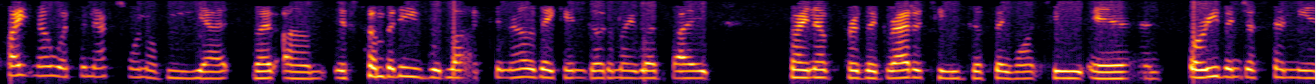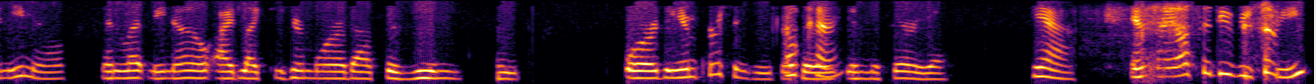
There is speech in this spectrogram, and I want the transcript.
quite know what the next one will be yet, but um, if somebody would like to know, they can go to my website, sign up for the gratitudes if they want to, and or even just send me an email. and let me know. I'd like to hear more about the Zoom group or the in-person group if okay. they're in this area. Yeah, and I also do retreats.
